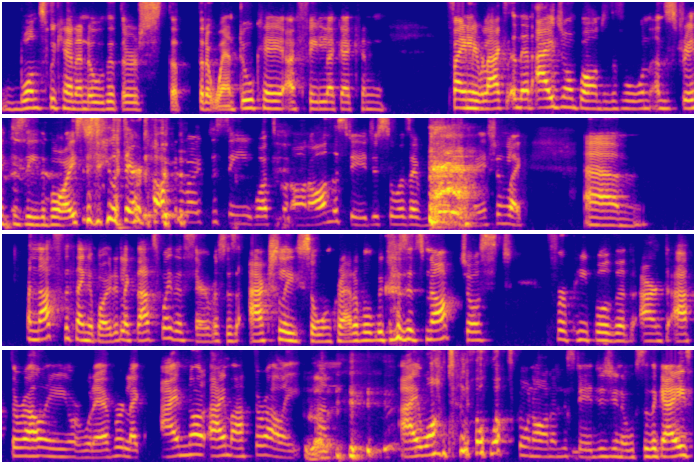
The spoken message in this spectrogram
once we kind of know that there's that that it went okay I feel like I can finally relax. And then I jump onto the phone and straight to see the boys to see what they're talking about to see what's going on on the stages so as I've information like um and that's the thing about it like that's why this service is actually so incredible because it's not just for people that aren't at the rally or whatever like i'm not i'm at the rally i want to know what's going on in the stages you know so the guys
